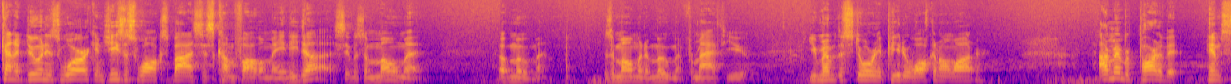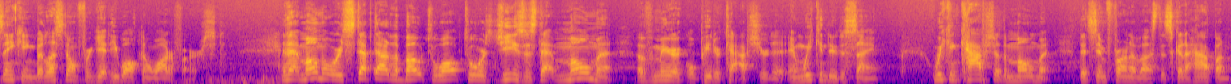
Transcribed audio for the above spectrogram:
kind of doing his work, and Jesus walks by and says, Come follow me. And he does. It was a moment of movement. It was a moment of movement for Matthew. You remember the story of Peter walking on water? I remember part of it, him sinking, but let's don't forget he walked on water first. And that moment where he stepped out of the boat to walk towards Jesus, that moment of miracle, Peter captured it. And we can do the same. We can capture the moment that's in front of us that's going to happen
